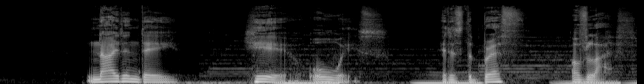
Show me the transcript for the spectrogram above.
Night and day, here always. It is the breath of life.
